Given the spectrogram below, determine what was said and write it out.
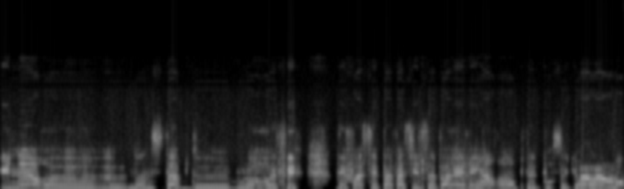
Une heure euh, non-stop de boulot, des fois c'est pas facile. Ça paraît rien, hein, peut-être pour ceux qui ont pas d'enfants,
